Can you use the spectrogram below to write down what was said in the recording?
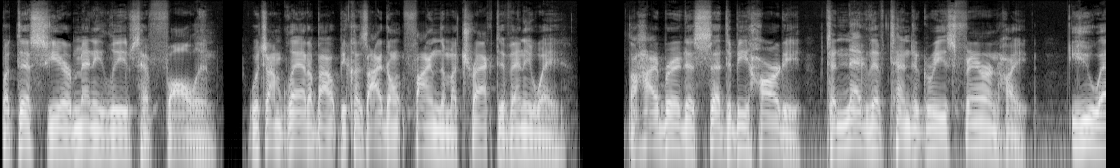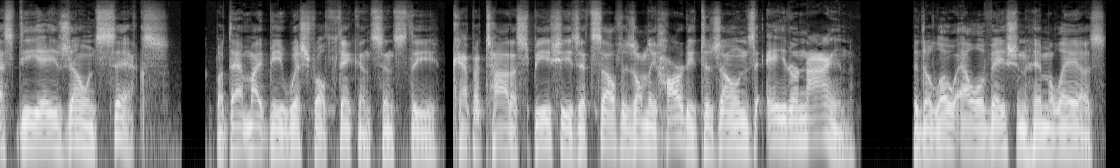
But this year, many leaves have fallen, which I'm glad about because I don't find them attractive anyway. The hybrid is said to be hardy to negative 10 degrees Fahrenheit, USDA Zone 6 but that might be wishful thinking since the capitata species itself is only hardy to zones 8 or 9. In the low elevation Himalayas,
